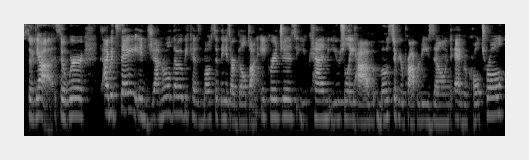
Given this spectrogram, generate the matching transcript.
so yeah so we're i would say in general though because most of these are built on acreages you can usually have most of your property zoned agricultural.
